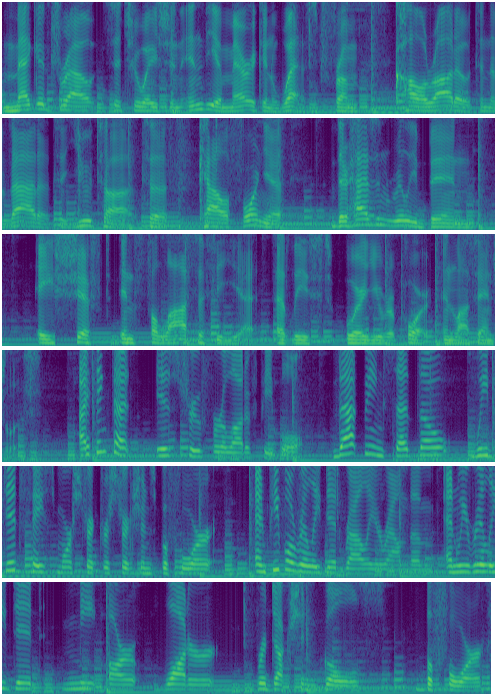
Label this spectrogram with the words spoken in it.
mega drought situation in the American West, from Colorado to Nevada to Utah to California, there hasn't really been a shift in philosophy yet, at least where you report in Los Angeles. I think that is true for a lot of people. That being said, though, we did face more strict restrictions before, and people really did rally around them, and we really did meet our water reduction goals before.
